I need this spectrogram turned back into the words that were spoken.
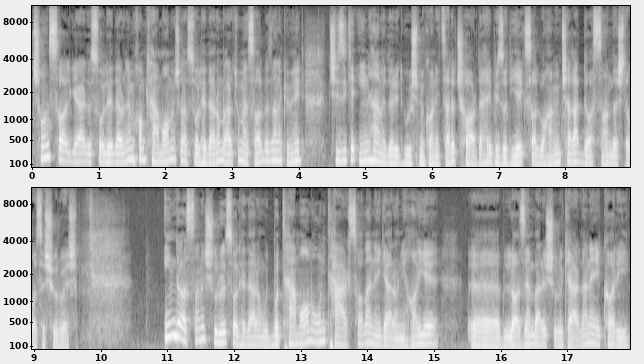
چون سالگرد صلح درون می‌خوام تمامش رو از صلح درون براتون مثال بزنم که ببینید چیزی که این همه دارید گوش می‌کنید. سر 14 اپیزود یک سال با همین چقدر داستان داشته واسه شروعش. این داستان شروع صلح درون بود. با تمام اون ترس ها و نگرانی های لازم برای شروع کردن یک کاری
